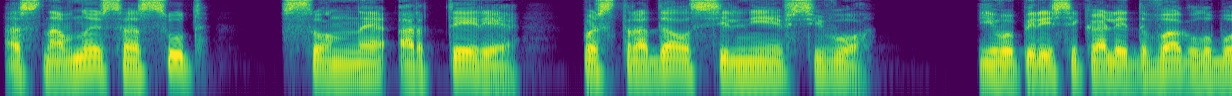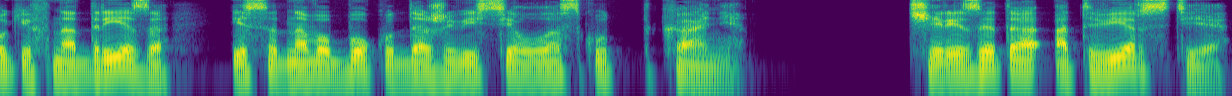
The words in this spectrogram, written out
Основной сосуд, сонная артерия, пострадал сильнее всего. Его пересекали два глубоких надреза, и с одного боку даже висел лоскут ткани. Через это отверстие,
